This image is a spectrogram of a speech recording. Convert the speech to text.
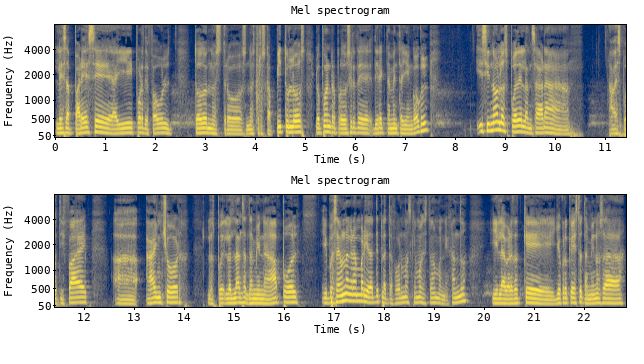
les aparece ahí por default todos nuestros, nuestros capítulos, lo pueden reproducir directamente ahí en Google. Y si no, los puede lanzar a, a Spotify, a Anchor, los, los lanzan también a Apple. Y pues hay una gran variedad de plataformas que hemos estado manejando. Y la verdad que yo creo que esto también nos ha,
